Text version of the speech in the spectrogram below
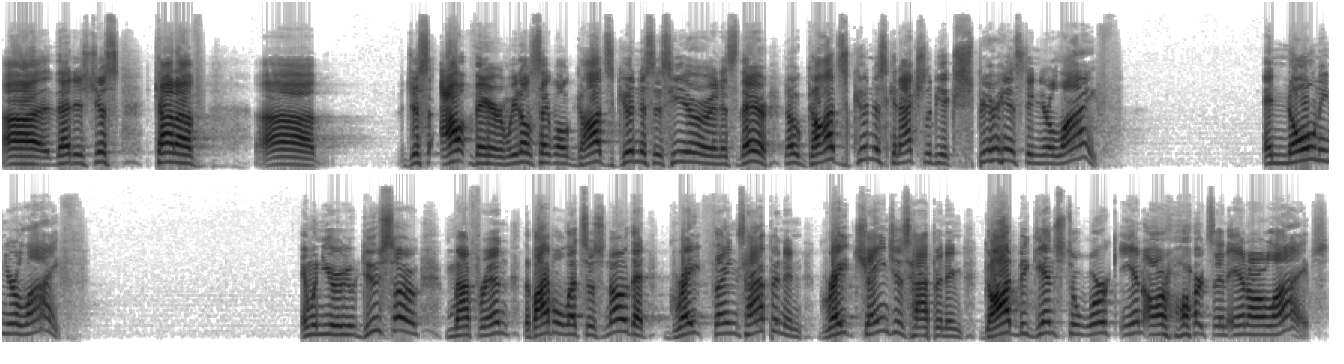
uh, that is just kind of uh, just out there. And we don't say, well, God's goodness is here and it's there. No, God's goodness can actually be experienced in your life and known in your life. And when you do so, my friend, the Bible lets us know that great things happen and great changes happen, and God begins to work in our hearts and in our lives.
